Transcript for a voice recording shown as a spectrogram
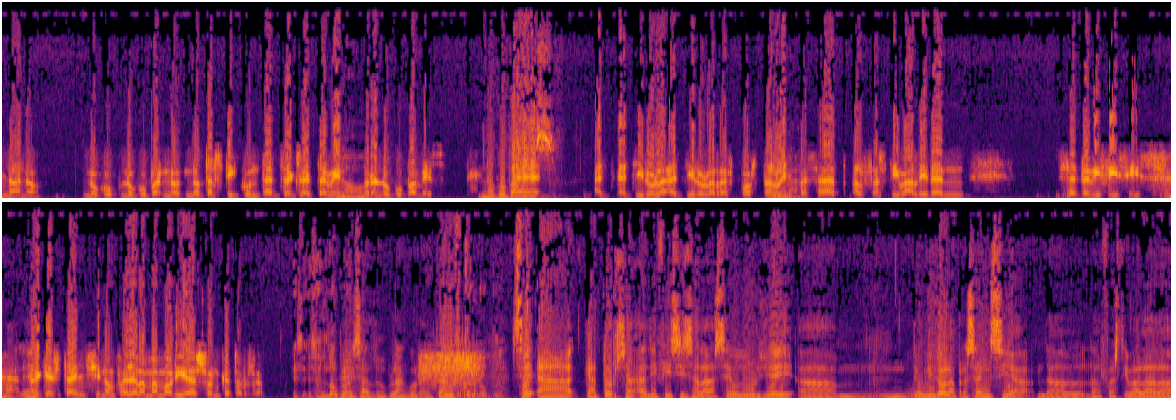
no, no. No, ocupa, no, ocupa, no, no te'ls tinc comptats exactament, No. però no ocupa més. No ocupa Eh, més. Et, et, giro la, et giro la resposta. L'any passat el festival eren set edificis. Vale. Aquest any, si no em falla la memòria, són 14. És, és el doble. És el doble, correcte. Just el doble. Sí, uh, 14 edificis a la Seu d'Urgell. Uh, Déu-n'hi-do, la presència del, del festival a la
